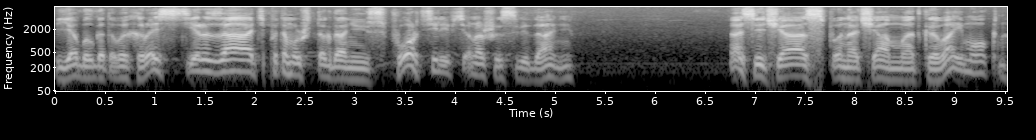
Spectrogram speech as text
Я был готов их растерзать, потому что тогда они испортили все наше свидание. А сейчас по ночам мы открываем окна,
